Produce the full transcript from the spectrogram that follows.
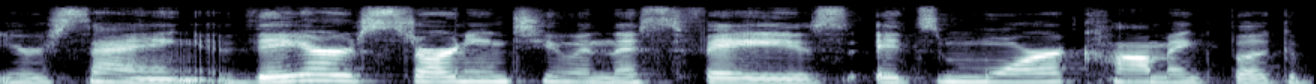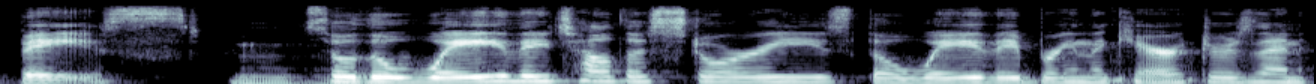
you're saying, they are starting to in this phase. It's more comic book based. So Mhm. the way they tell the stories, the way they bring the characters in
